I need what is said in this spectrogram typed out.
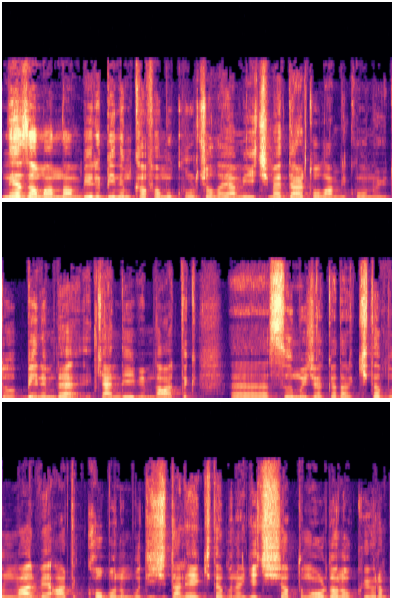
Ne zamandan beri benim kafamı kurcalayan ve içime dert olan bir konuydu. Benim de kendi evimde artık e, sığmayacak kadar kitabım var ve artık Kobo'nun bu dijital e-kitabına geçiş yaptım. Oradan okuyorum.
